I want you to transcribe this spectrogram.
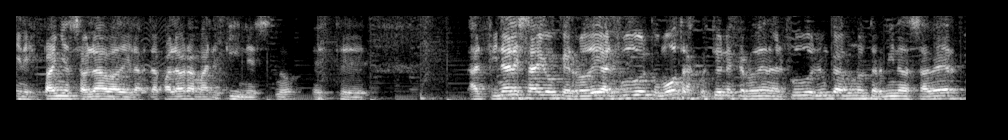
España se hablaba de la, palabra maletines, ¿no? Este, al final es algo que rodea al fútbol, como otras cuestiones que rodean al fútbol, nunca uno termina de saber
